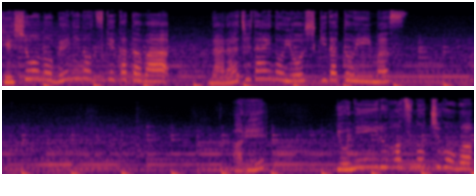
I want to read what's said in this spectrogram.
粧の紅の付け方は奈良時代の様式だといいます。あれ？4人いるはずの稚児が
